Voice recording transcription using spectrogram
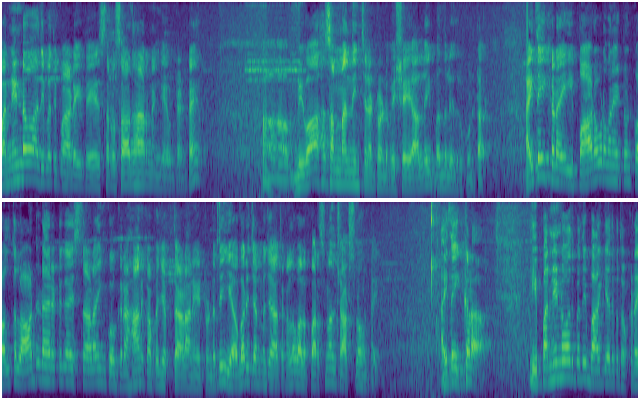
పన్నెండవ అధిపతి పాడైతే సర్వసాధారణంగా ఏమిటంటే వివాహ సంబంధించినటువంటి విషయాల్లో ఇబ్బందులు ఎదుర్కొంటారు. అయితే ఇక్కడ ఈ పాడవడం అనేటువంటి ట్వెల్త్ లార్డ్ డైరెక్ట్గా ఇస్తాడా ఇంకో గ్రహానికి అప్పచెప్తాడా అనేటువంటిది ఎవరి జన్మజాతకంలో వాళ్ళ పర్సనల్ చార్ట్స్లో ఉంటాయి. అయితే ఇక్కడ ఈ పన్నెండోధిపతి భాగ్యాధిపతి ఒక్కడే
